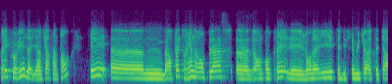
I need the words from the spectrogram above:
pré-Covid, il y a un certain temps. Et euh, bah en fait, rien ne remplace euh, de rencontrer les journalistes, les distributeurs, etc.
